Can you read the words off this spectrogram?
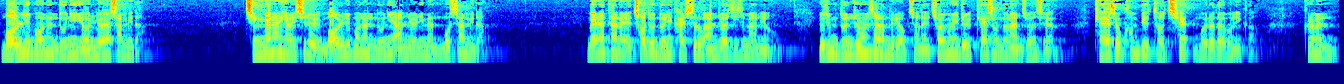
멀리 보는 눈이 열려야 삽니다. 직면한 현실을 멀리 보는 눈이 안 열리면 못 삽니다. 맨하탄에 저도 눈이 갈수록 안 좋아지지만요. 요즘 눈 좋은 사람들이 없잖아요. 젊은이들 계속 눈 안 좋아져요. 계속 컴퓨터, 책, 뭐 이러다 보니까. 그러면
